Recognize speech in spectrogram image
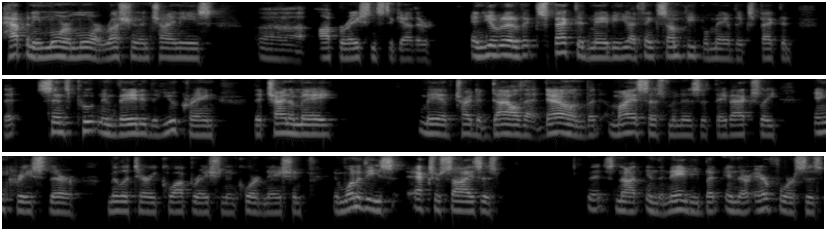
happening more and more. Russian and Chinese uh, operations together, and you would have expected maybe. I think some people may have expected that since Putin invaded the Ukraine, that China may may have tried to dial that down. But my assessment is that they've actually increased their military cooperation and coordination. And one of these exercises, it's not in the Navy, but in their air forces,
